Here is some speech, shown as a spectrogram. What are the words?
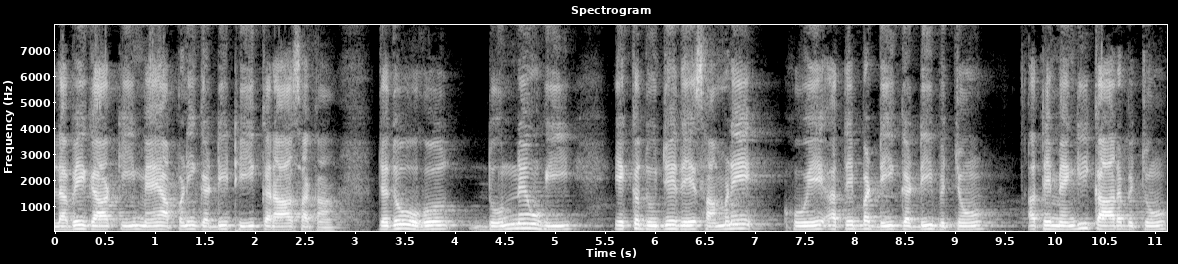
ਲਵੇਗਾ ਕਿ ਮੈਂ ਆਪਣੀ ਗੱਡੀ ਠੀਕ ਕਰਾ ਸਕਾਂ। ਜਦੋਂ ਉਹ ਦੋਨੋਂ ਹੀ ਇੱਕ ਦੂਜੇ ਦੇ ਸਾਹਮਣੇ ਹੋਏ ਅਤੇ ਵੱਡੀ ਗੱਡੀ ਵਿੱਚੋਂ ਅਤੇ ਮਹਿੰਗੀ ਕਾਰ ਵਿੱਚੋਂ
